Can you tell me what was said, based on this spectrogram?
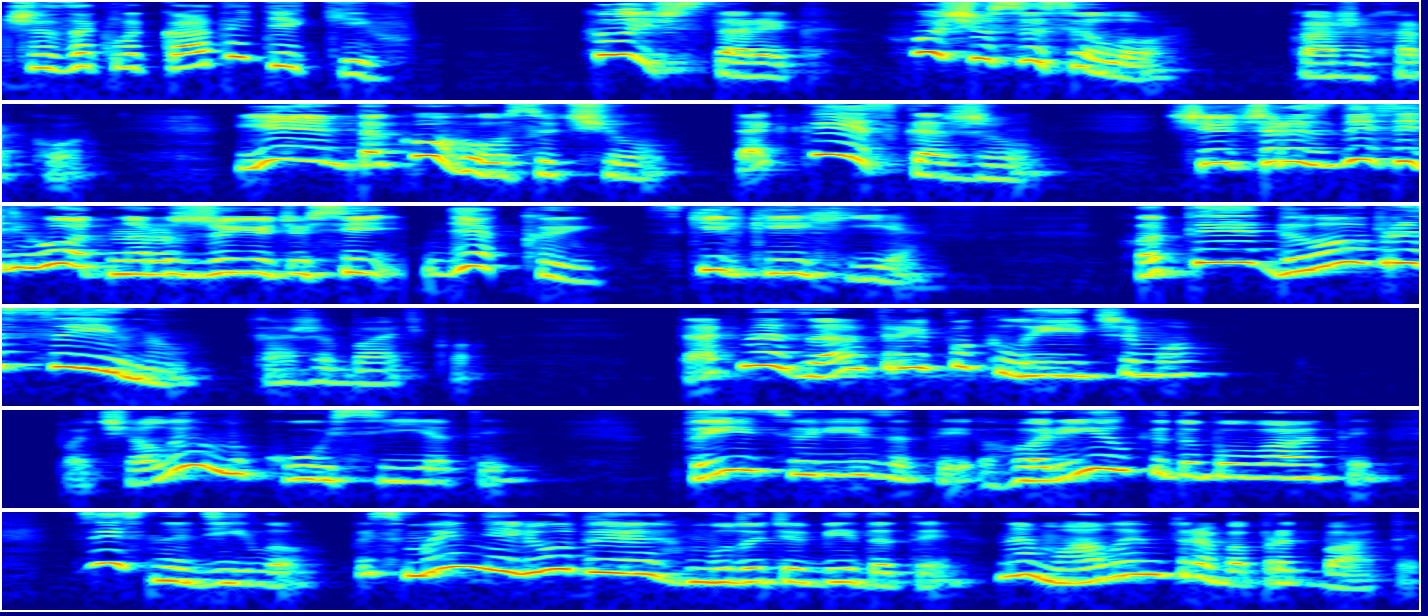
Чи закликати дяків? Клич, старик, хоч усе село, каже Харко. Я їм такого усучу, таке скажу, що через десять год не розжують усі, Дяки. скільки їх є. Хоти добре, сину, каже батько. Так на завтра й покличемо. Почали муку сіяти, птицю різати, горілки добувати. Звісне діло, письменні люди будуть обідати, немало їм треба придбати.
